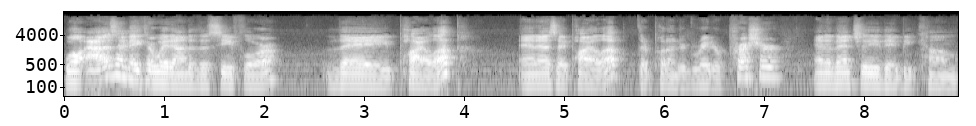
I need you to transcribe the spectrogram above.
Well, as they make their way down to the seafloor, they pile up, and as they pile up, they're put under greater pressure, and eventually they become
